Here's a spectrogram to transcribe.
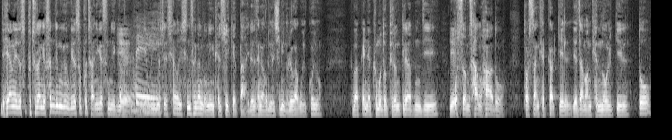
이제 해양레저 스포츠라는 게 선진국 미래 스포츠 아니겠습니까? 예. 아, 이게 네. 우리 이것의 새로운 신성장 동력이 될 수 있겠다 이런 생각으로 열심히 노력하고 있고요. 그밖에 이제 금오도 비런길이라든지 예. 꽃섬 상하도, 돌산 갯갓길, 여자만 갯노을길, 또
